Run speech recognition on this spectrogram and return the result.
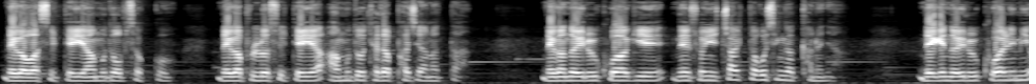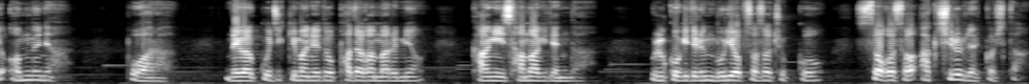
내가 왔을 때에 아무도 없었고 내가 불렀을 때에 아무도 대답하지 않았다. 내가 너희를 구하기에 내 손이 짧다고 생각하느냐? 내게 너희를 구할 힘이 없느냐? 보아라. 내가 꾸짖기만 해도 바다가 마르며 강이 사막이 된다. 물고기들은 물이 없어서 죽고 썩어서 악취를 낼 것이다.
